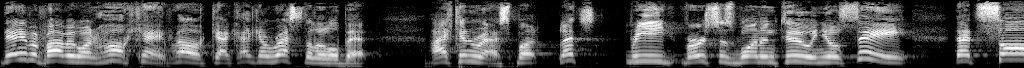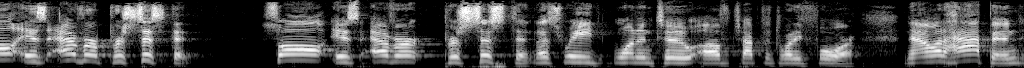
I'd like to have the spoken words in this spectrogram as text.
David probably went, okay, well, I can rest a little bit. I can rest. But let's read verses 1 and 2, and you'll see that Saul is ever persistent. Saul is ever persistent. Let's read 1 and 2 of chapter 24. Now it happened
